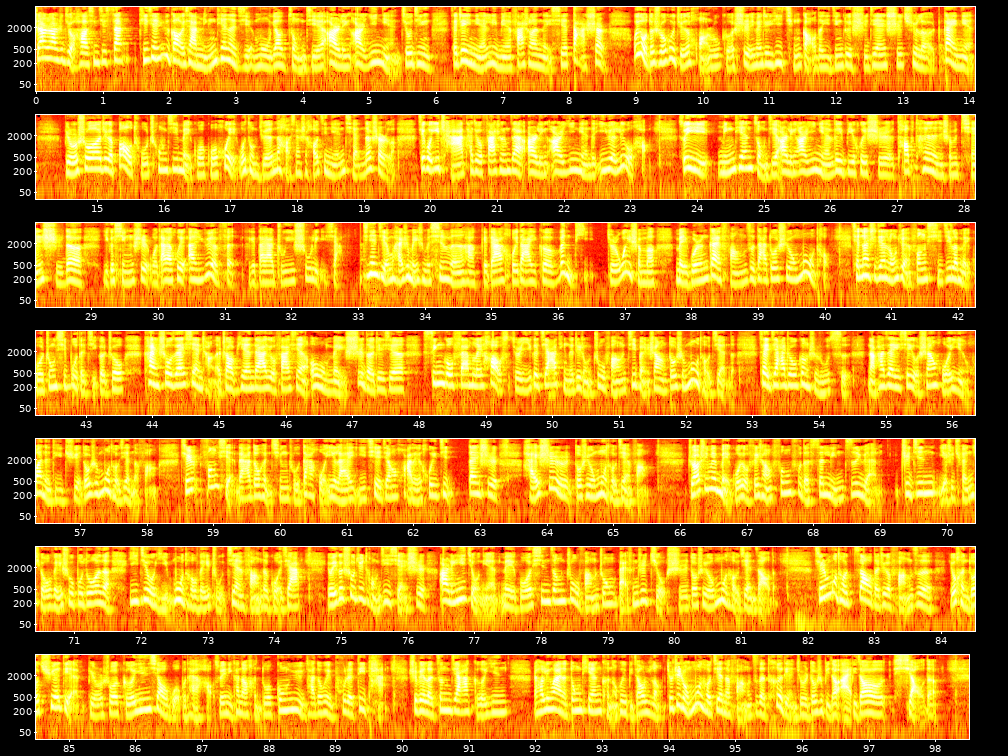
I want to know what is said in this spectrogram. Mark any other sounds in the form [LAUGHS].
十二月二十九号，星期三，提前预告一下明天的节目，要总结二零二一年，究竟在这一年里面发生了哪些大事儿？我有的时候会觉得恍如隔世，因为这个疫情搞得已经对时间失去了概念。比如说这个暴徒冲击美国国会，我总觉得那好像是好几年前的事儿了。结果一查，它就发生在二零二一年的一月六号。所以明天总结二零二一年未必会是 top ten 什么前十的一个形式，我大概会按月份来给大家逐一梳理一下。今天节目还是没什么新闻哈，给大家回答一个问题。就是为什么美国人盖房子大多是用木头？前段时间龙卷风袭击了美国中西部的几个州，看受灾现场的照片，大家就发现哦，美式的这些 single family house 就是一个家庭的这种住房，基本上都是木头建的。在加州更是如此，哪怕在一些有山火隐患的地区，也都是木头建的房。其实风险大家都很清楚，大火一来，一切将化为灰烬。但是还是都是用木头建房。主要是因为美国有非常丰富的森林资源，至今也是全球为数不多的依旧以木头为主建房的国家。有一个数据统计显示，二零一九年美国新增住房中百分之九十都是由木头建造的。其实木头造的这个房子有很多缺点，比如说隔音效果不太好，所以你看到很多公寓它都会铺着地毯，是为了增加隔音。然后另外呢，冬天可能会比较冷。就这种木头建的房子的特点就是都是比较矮、比较小的。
